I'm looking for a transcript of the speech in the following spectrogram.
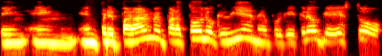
en, en, en, prepararme para todo lo que viene, porque creo que esto,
